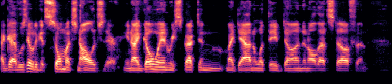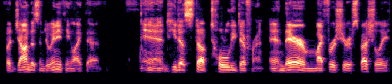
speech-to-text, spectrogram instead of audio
I got I was able to get so much knowledge there. You know, I go in respecting my dad and what they've done and all that stuff, and but Jon doesn't do anything like that, and he does stuff totally different. And there, my first year especially,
